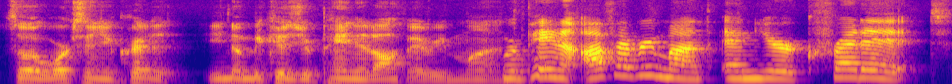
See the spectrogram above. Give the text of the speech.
so it works on your credit. You know, because you're paying it off every month. We're paying it off every month, and your credit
